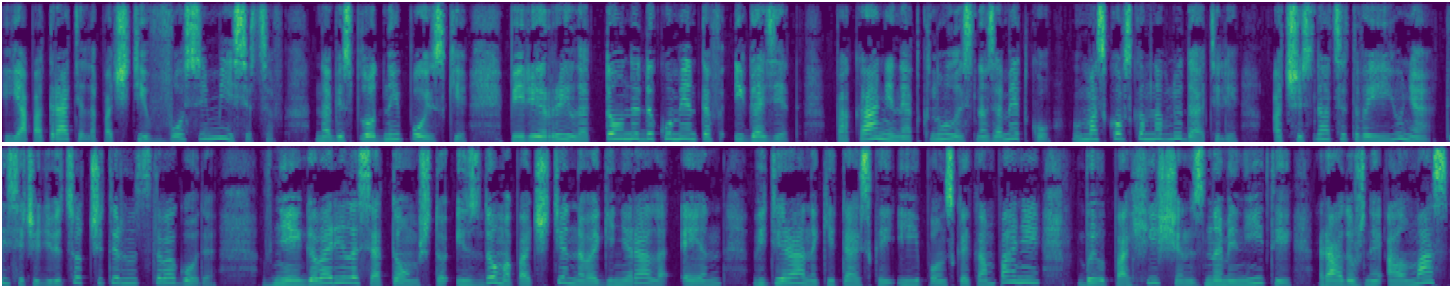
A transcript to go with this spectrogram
Я потратила почти восемь месяцев на бесплодные поиски, перерыла тонны документов и газет, пока не наткнулась на заметку в московском наблюдателе от 16 июня 1914 года. В ней говорилось о том, что из дома почтенного генерала Н, ветерана китайской и японской компании, был похищен знаменитый радужный алмаз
